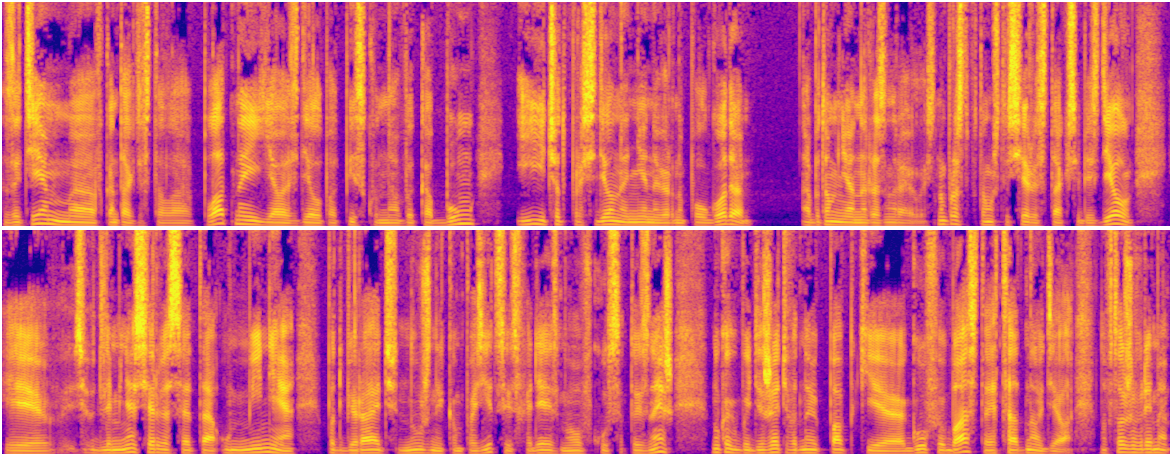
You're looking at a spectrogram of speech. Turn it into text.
Затем э, ВКонтакте стала платной, я сделал подписку на ВК Бум и что-то просидел на ней, наверное, полгода, а потом мне она разонравилась. Ну, просто потому что сервис так себе сделан. И для меня сервис — это умение подбирать нужные композиции, исходя из моего вкуса. То есть, знаешь, ну, как бы держать в одной папке гуф и баста — это одно дело. Но в то же время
